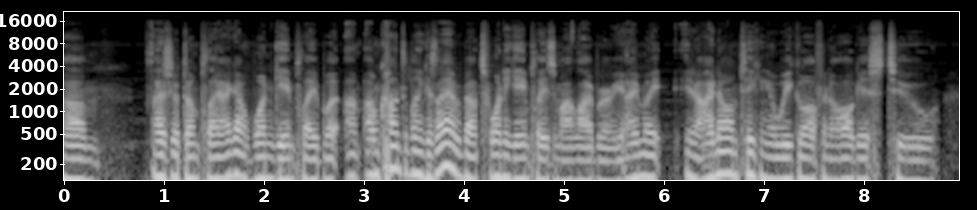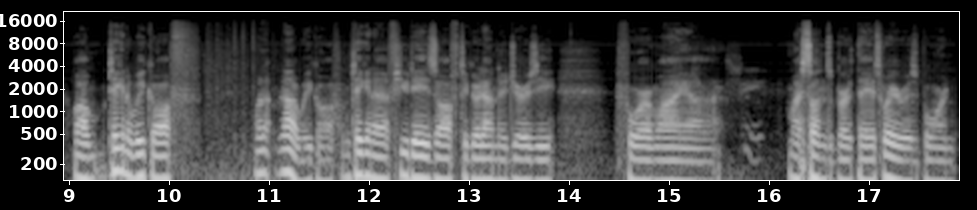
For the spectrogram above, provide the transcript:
Um, I just got done playing. I got one gameplay, but I'm I'm contemplating because I have about 20 gameplays in my library. I might, you know, I know I'm taking a week off in August to well, I'm taking a week off. Well, not, not a week off. I'm taking a few days off to go down to New Jersey for my uh, my son's birthday. It's where he was born,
